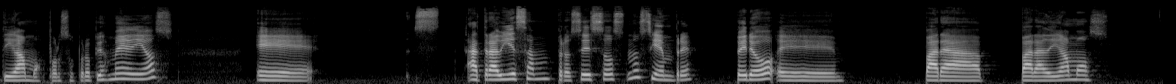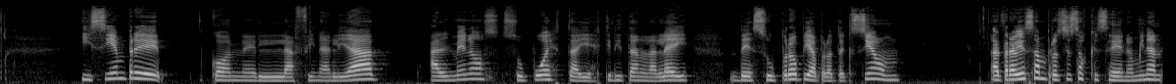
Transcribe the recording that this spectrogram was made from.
digamos, por sus propios medios, eh, atraviesan procesos, no siempre, pero eh, para, para, digamos, y siempre con la finalidad al menos supuesta y escrita en la ley, de su propia protección, atraviesan procesos que se denominan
